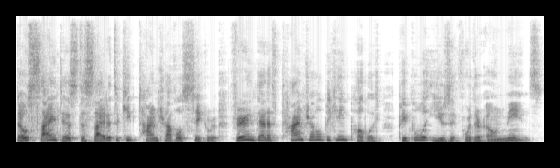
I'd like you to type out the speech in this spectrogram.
Those scientists decided to keep time travel a secret, fearing that if time travel became public, people would use it for their own means.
